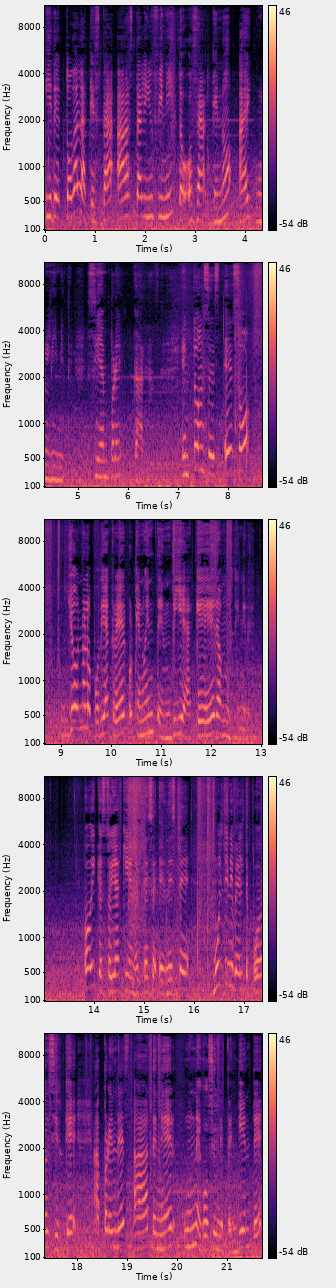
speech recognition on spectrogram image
y de toda la que está hasta el infinito. O sea, que no hay un límite. Siempre ganas. Entonces, eso yo no lo podía creer porque no entendía que era un multinivel. Hoy que estoy aquí en este, en este multinivel te puedo decir que aprendes a tener un negocio independiente.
